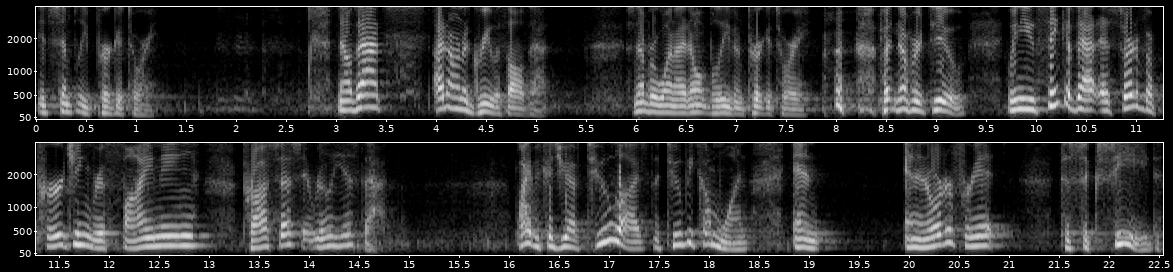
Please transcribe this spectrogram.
it's simply purgatory. Now, that's, I don't agree with all that. Because number one, I don't believe in purgatory. but number two, when you think of that as sort of a purging, refining process, it really is that. Why? Because you have two lives, the two become one, and, and in order for it to succeed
